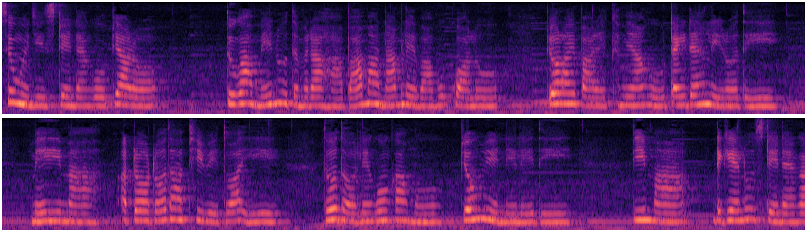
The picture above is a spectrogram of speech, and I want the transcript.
စစ်ဝင်ကြီးစတင်တန်ကို ပြတော့သူကမင်းတို့တမရာဟာဘာမှနားမလည်ပါဘူးကွာလို့ပြောလိုက်ပါတယ်ခမည်းဟူတိုက်တန်းလေတော့သည်မေယီမှာအတော်ဒေါသဖြစ်၍သွား၏သို့တော်လင်ကွန်းကောက်မှုပြုံး၍နေလေသည်ပြီးမှတကယ်လို့စတင်တန်က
